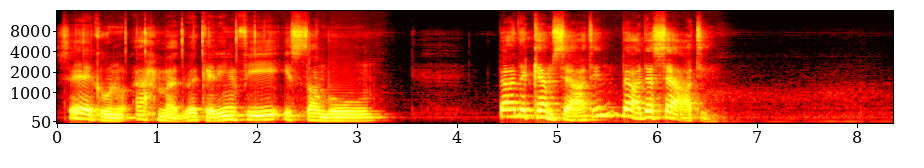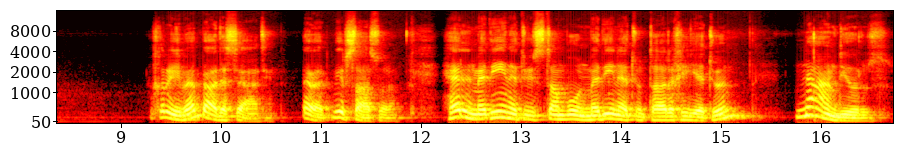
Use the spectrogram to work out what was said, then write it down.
سيكون أحمد وكريم في إسطنبول بعد كم ساعة؟ بعد ساعة. تقريبا بعد ساعة. Evet bir saat sonra. Hel medinetü İstanbul medinetün tarihiyetün? Naam diyoruz.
